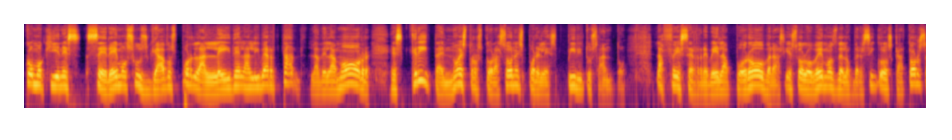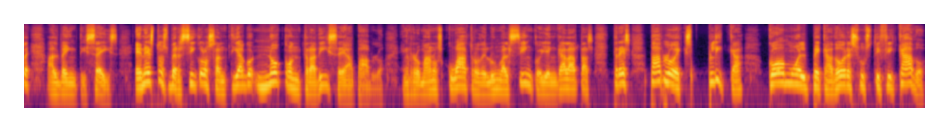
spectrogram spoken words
como quienes seremos juzgados por la ley de la libertad, la del amor, escrita en nuestros corazones por el Espíritu Santo. La fe se revela por obras y eso lo vemos de los versículos 14 al 26. En estos versículos Santiago no contradice a Pablo. En Romanos 4 del 1 al 5 y en Gálatas 3, Pablo explica explica cómo el pecador es justificado,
